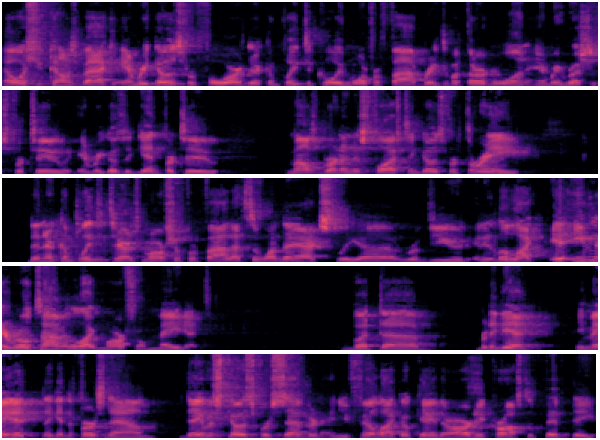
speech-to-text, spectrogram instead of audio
LSU comes back. Emery goes for four. They're complete to Koy Moore for five. Brings up a third and one. Emery rushes for two. Emery goes again for two. Myles Brennan is flushed and goes for three. Then they're complete to Terrace Marshall for five. That's the one they actually uh, reviewed, and it looked like it, even in real time, it looked like Marshall made it, but uh, but he did. He made it. They get the first down. Davis goes for seven, and you feel like okay, they're already across the fifty.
